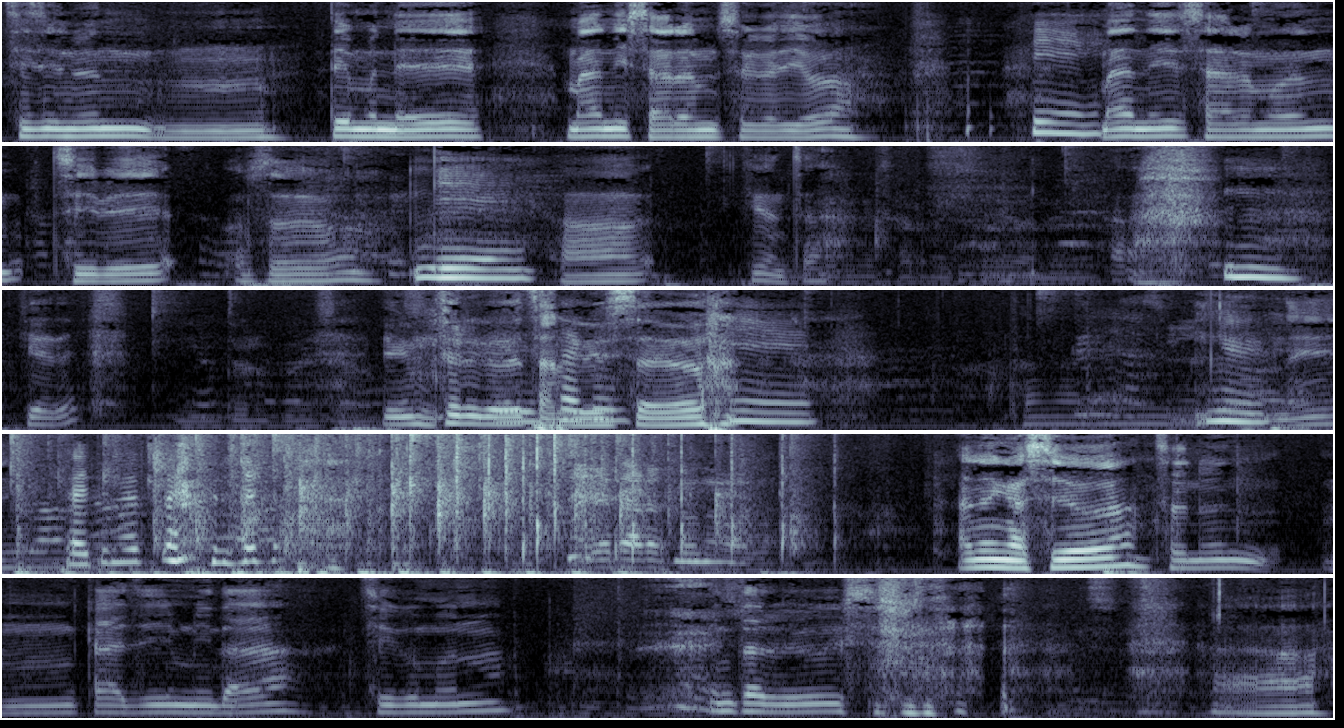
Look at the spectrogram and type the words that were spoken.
지진은 음, 때문에 많이 사람 죽어요. 예. 많이 사람은 집에 없어요. 예. 아, 괜찮. 음. 그래? 힘들고 예, 살고 살고- 있어요. 예. 예. 네. 잘 들었어요. 안녕하세요. 저는 음, 까지입니다. 지금은 인터뷰 있습니다. 아,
